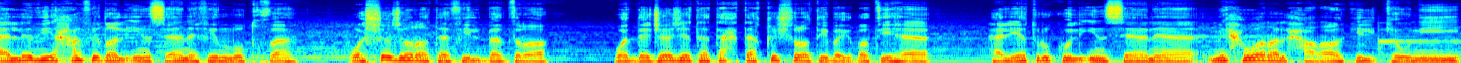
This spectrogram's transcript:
الذي حفظ الإنسان في النطفة والشجرة في البذرة والدجاجة تحت قشرة بيضتها هل يترك الإنسان محور الحراك الكوني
